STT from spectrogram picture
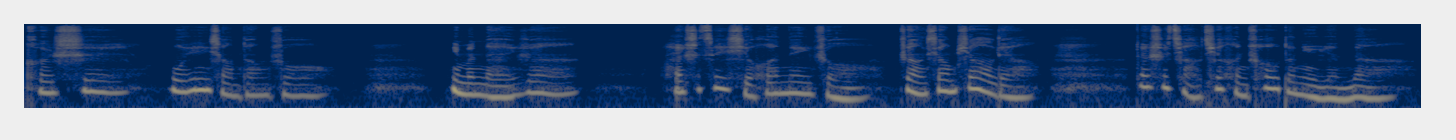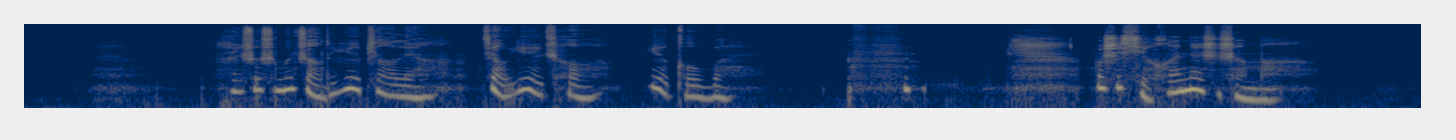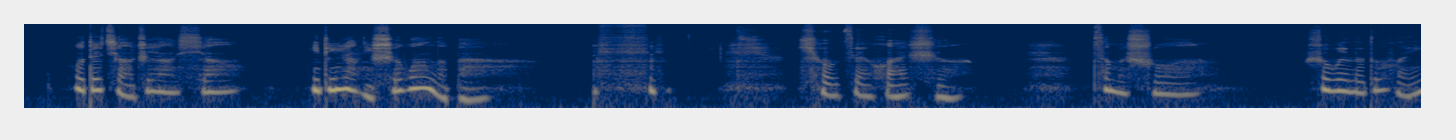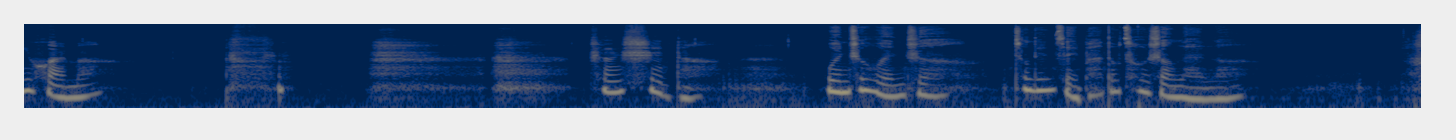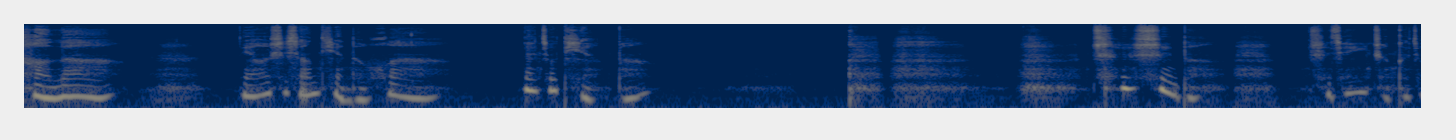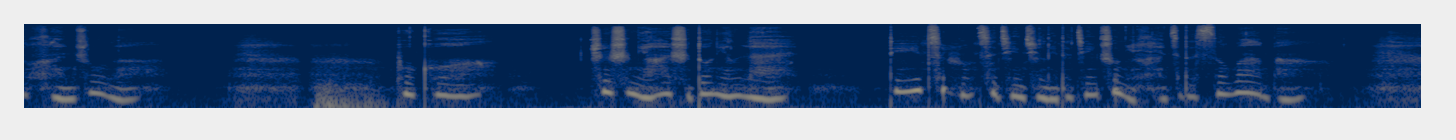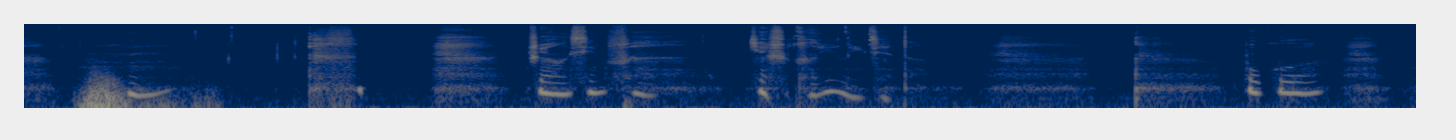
可是我印象当中，你们男人还是最喜欢那种长相漂亮。但是脚却很臭的女人呢？还说什么长得越漂亮，脚越臭，越够歪？不是喜欢那是什么？我的脚这样香，一定让你失望了吧？油嘴滑舌，这么说。是为了多玩一会儿吗？真是的，闻着闻着，就连嘴巴都凑上来了。好了，你要是想舔的话，那就舔吧。真是的，直接一整个就含住了。不过，这是你二十多年来第一次如此近距离的接触女孩子的丝袜吧？嗯，这样兴奋也是可以理解的。不过，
